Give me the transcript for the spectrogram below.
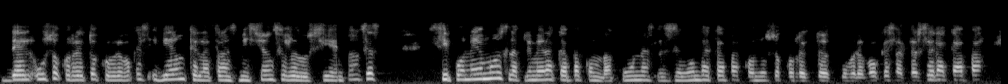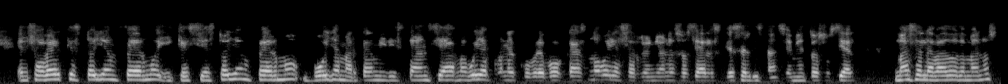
del uso correcto de cubrebocas y vieron que la transmisión se reducía. Entonces, si ponemos la primera capa con vacunas, la segunda capa con uso correcto de cubrebocas, la tercera capa, el saber que estoy enfermo y que si estoy enfermo voy a marcar mi distancia, me voy a poner cubrebocas, no voy a hacer reuniones sociales, que es el distanciamiento social más elevado de manos,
